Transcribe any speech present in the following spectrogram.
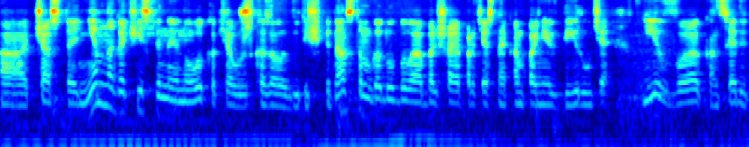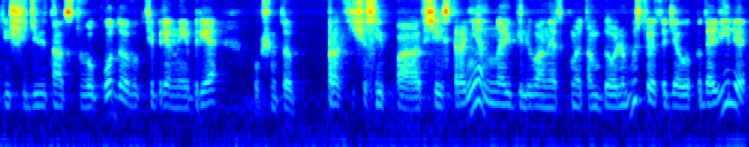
э, часто немногочисленные, но вот, как я уже сказал, в 2015 году была большая протестная кампания в Бейруте, и в конце 2019 года, в октябре-ноябре, в общем-то, практически по всей стране, но на юге Ливана, я так понимаю, там довольно быстро это дело подавили,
